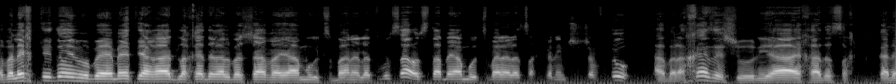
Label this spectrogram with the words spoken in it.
אבל איך תדעו אם הוא באמת ירד לחדר הלבשה והיה מעוצבן על התבוסה, או סתם היה מעוצבן על השחקנים ששבתו. אבל אחרי זה, שהוא נהיה אחד השחקני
